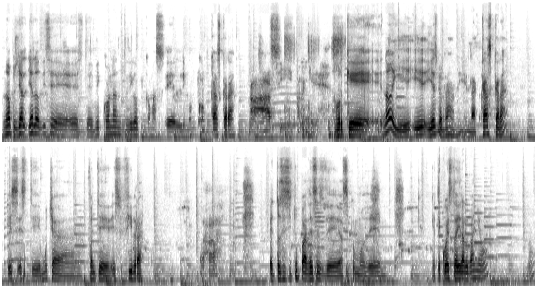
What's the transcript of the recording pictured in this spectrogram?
No, pues ya, ya lo dice este Vic Conan, te digo que comas el limón con cáscara. Ah, sí, para que. Porque, no, y, y- y es verdad, ¿eh? la cáscara es este mucha fuente, es fibra. Ajá. Entonces, si tú padeces de así como de que te cuesta ir al baño, ¿no?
